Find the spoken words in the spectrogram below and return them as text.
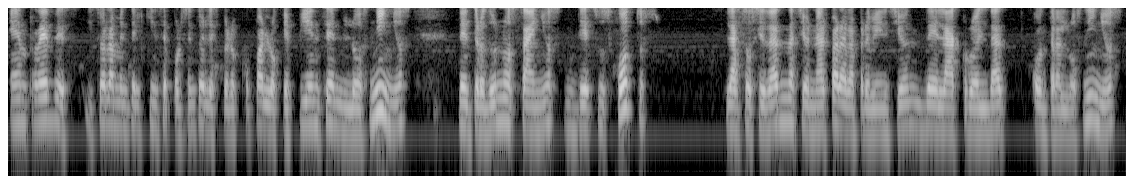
en redes y solamente el 15% les preocupa lo que piensen los niños dentro de unos años de sus fotos. La Sociedad Nacional para la Prevención de la Crueldad contra los Niños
